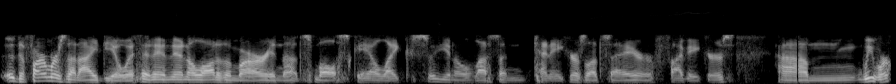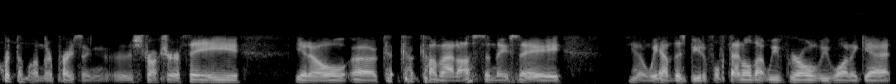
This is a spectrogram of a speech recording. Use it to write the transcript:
the farmers that I deal with, and, and, and a lot of them are in that small scale, like you know, less than ten acres, let's say, or five acres. Um, we work with them on their pricing uh, structure. If they, you know, uh, c- come at us and they say, you know, we have this beautiful fennel that we've grown, we want to get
